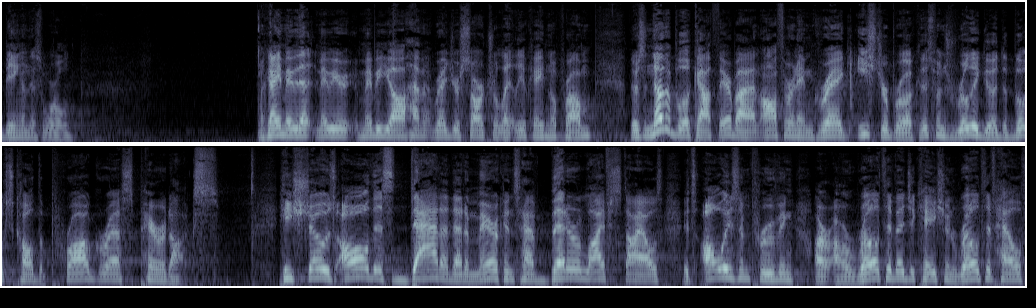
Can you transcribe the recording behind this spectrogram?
being in this world. Okay, maybe that maybe maybe y'all haven't read your Sartre lately. Okay, no problem. There's another book out there by an author named Greg Easterbrook. This one's really good. The book's called The Progress Paradox. He shows all this data that Americans have better lifestyles. It's always improving. Our, our relative education, relative health,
